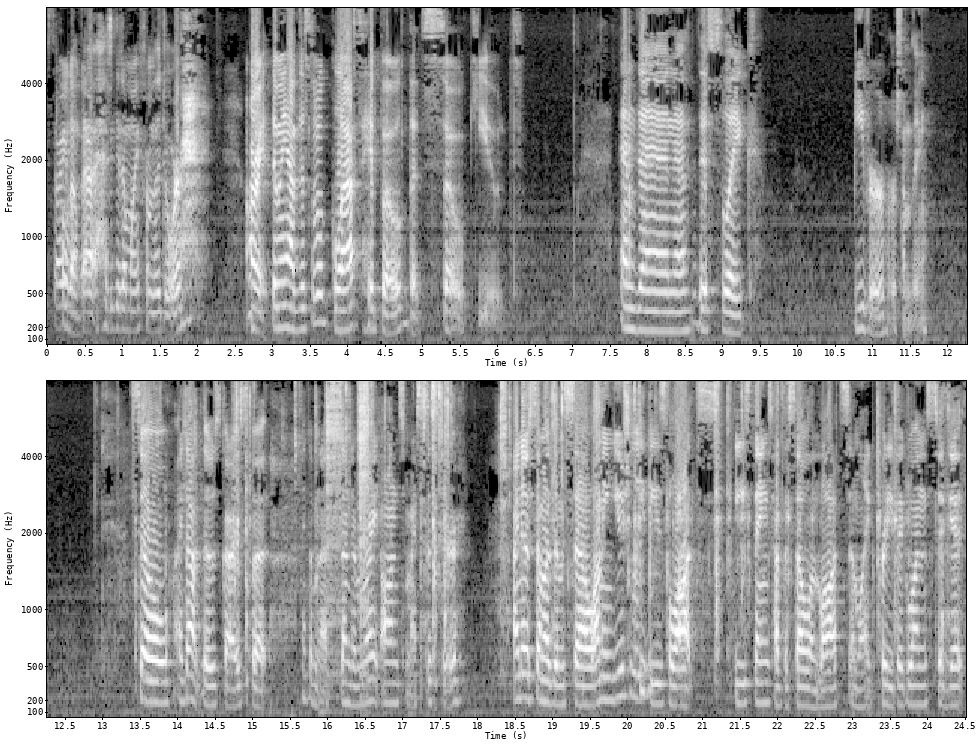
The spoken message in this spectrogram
Sorry about that. I had to get him away from the door. All right, then we have this little glass hippo that's so cute. And then this like beaver or something. So I got those guys, but I think I'm gonna send them right on to my sister. I know some of them sell. I mean, usually these lots, these things have to sell in lots and like pretty big ones to get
